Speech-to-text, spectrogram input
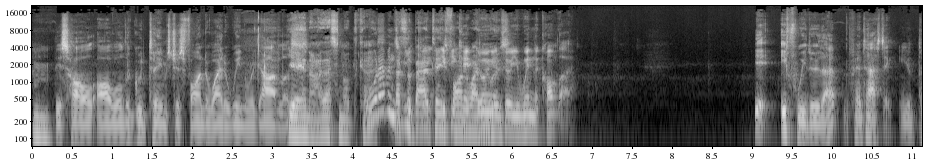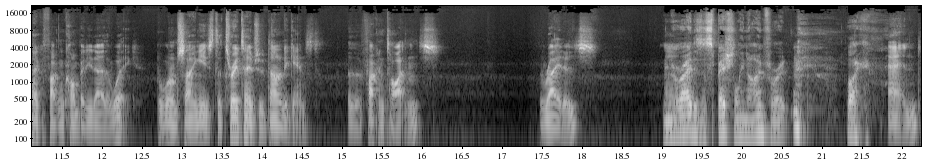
Hmm. This whole oh well, the good teams just find a way to win regardless. Yeah, no, that's not the case. What happens that's if you, the bad keep, teams if you find a keep way to doing it until you win the comp, though? Yeah, if we do that, fantastic. You take a fucking comp any day of the week. But what I'm saying is, the three teams we've done it against are the fucking Titans, the Raiders, and the Raiders are especially known for it. like, and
